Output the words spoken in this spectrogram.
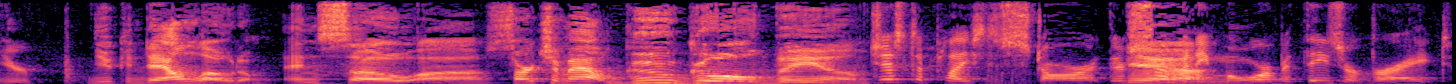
you're, you can download them, and so uh, search them out, Google them. Just a place to start. There's Yeah. so many more, but these are great.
